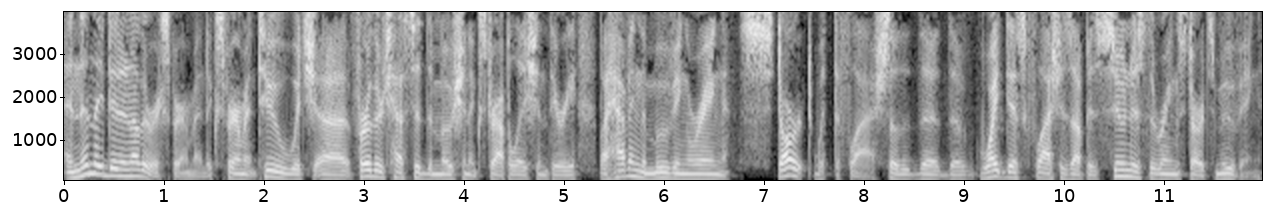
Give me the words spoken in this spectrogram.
And then they did another experiment, experiment two, which uh, further tested the motion extrapolation theory by having the moving ring start with the flash. So the, the white disk flashes up as soon as the ring starts moving.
